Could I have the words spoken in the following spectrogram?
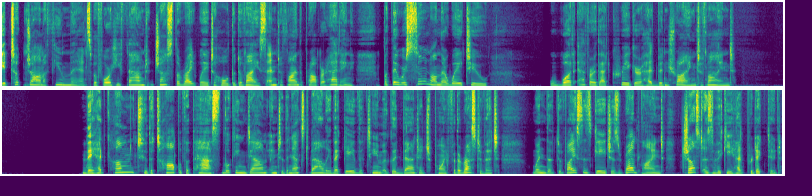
it took John a few minutes before he found just the right way to hold the device and to find the proper heading, but they were soon on their way to whatever that Krieger had been trying to find. They had come to the top of a pass looking down into the next valley that gave the team a good vantage point for the rest of it, when the device's gauges redlined just as Vicky had predicted,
